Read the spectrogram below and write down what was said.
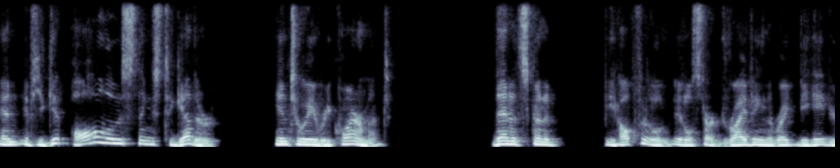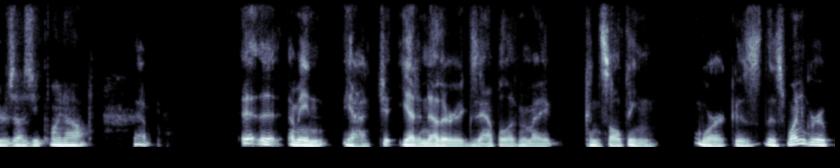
And if you get all those things together into a requirement, then it's going to be helpful. It'll, it'll start driving the right behaviors, as you point out. Yep. I mean, yeah, yet another example of my consulting work is this one group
